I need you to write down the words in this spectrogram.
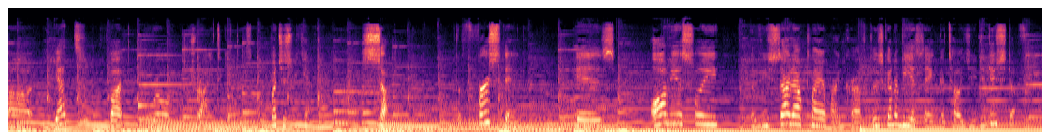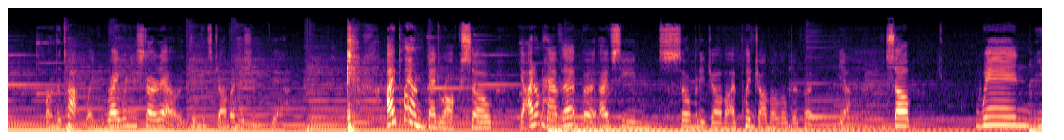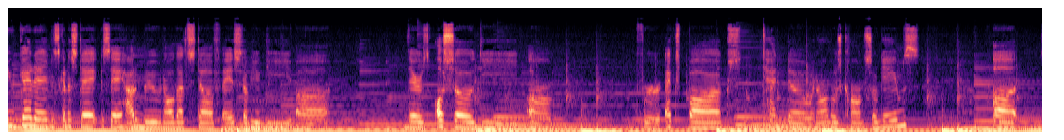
uh, yet but we'll try to get through as much as we can. So, the first thing is obviously if you start out playing Minecraft, there's gonna be a thing that tells you to do stuff on the top, like right when you start out. I think it's Java Edition. Yeah. I play on Bedrock, so yeah, I don't have that, but I've seen so many Java. I've played Java a little bit, but yeah. So when you get in, it's gonna stay, say how to move and all that stuff. ASWD. Uh, there's also the um, for Xbox, Nintendo, and all those console games. Uh,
